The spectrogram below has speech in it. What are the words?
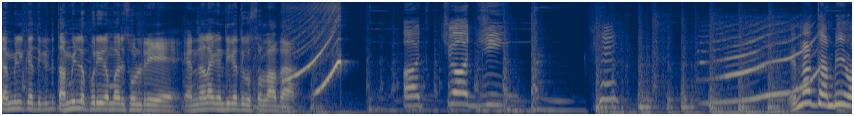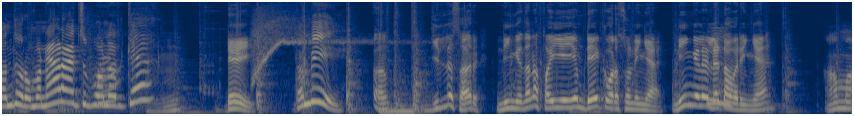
தமிழ் கத்துக்கிட்டு தமிழ்ல புரியுற மாதிரி சொல்றியே. என்னால ஹிந்தி கத்துக்க சொல்லாத. அச்சோ ஜி. என்ன தம்பி வந்து ரொம்ப நேரம் ஆச்சு போல இருக்கே. டேய். தம்பி. இல்ல சார் நீங்க தானே ஃபைவ் ஏஎம் டேக்கு வர சொன்னீங்க. நீங்களே லேட்டா வரீங்க ஆமா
